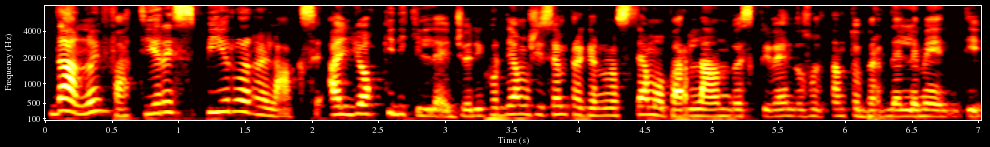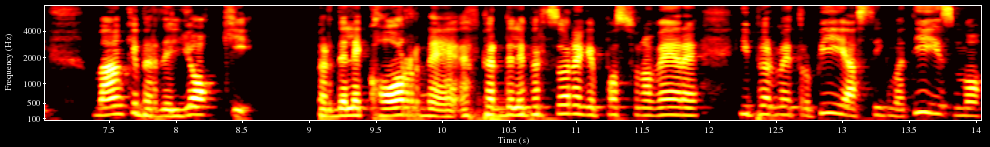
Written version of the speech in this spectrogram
danno infatti respiro e relax agli occhi di chi legge. Ricordiamoci sempre che non stiamo parlando e scrivendo soltanto per delle menti, ma anche per degli occhi, per delle corne, per delle persone che possono avere ipermetropia, astigmatismo,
